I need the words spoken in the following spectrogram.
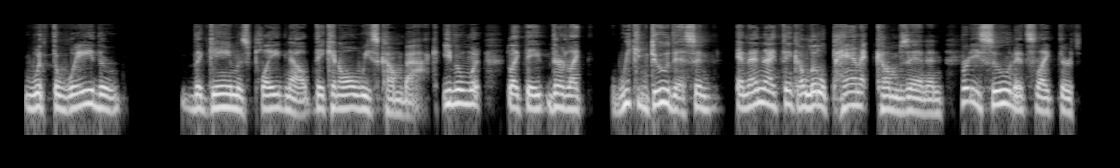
with the way the the game is played now, they can always come back. Even when like they they're like, we can do this. And and then I think a little panic comes in and pretty soon it's like there's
